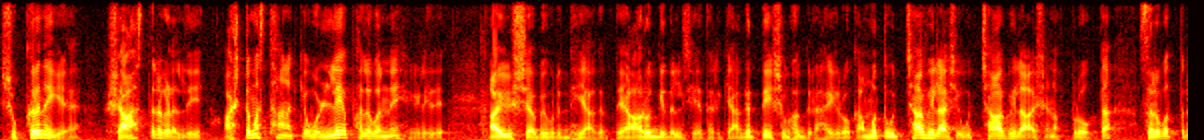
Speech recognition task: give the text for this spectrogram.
ಶುಕ್ರನಿಗೆ ಶಾಸ್ತ್ರಗಳಲ್ಲಿ ಅಷ್ಟಮ ಸ್ಥಾನಕ್ಕೆ ಒಳ್ಳೆಯ ಫಲವನ್ನೇ ಹೇಳಿದೆ. ಆಯುಷ್ಯ ಅಭಿವೃದ್ಧಿಯಾಗುತ್ತೆ, ಆರೋಗ್ಯದಲ್ಲಿ ಚೇತರಿಕೆ ಆಗತ್ತೆ, ಶುಭಗ್ರಹ ಇರೋ ಮತ್ತು ಉಚ್ಚಾಭಿಲಾಷಿ ಉಚ್ಚಾಭಿಲಾಷಣ ಪ್ರೋಕ್ತ ಸರ್ವತ್ರ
